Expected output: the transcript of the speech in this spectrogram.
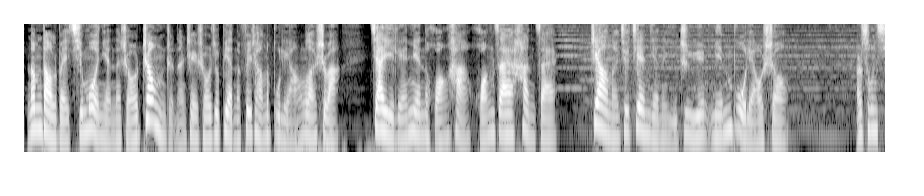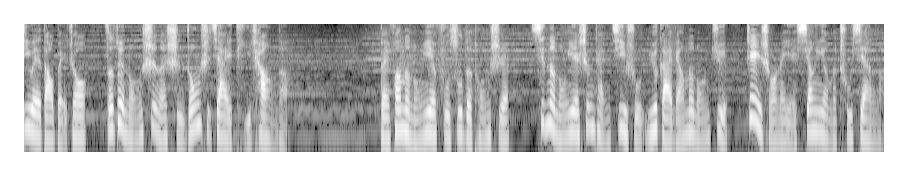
那么到了北齐末年的时候，政治呢这时候就变得非常的不良了，是吧？加以连年的黄旱、蝗灾、旱灾，这样呢就渐渐的以至于民不聊生。而从西魏到北周，则对农事呢始终是加以提倡的。北方的农业复苏的同时，新的农业生产技术与改良的农具，这时候呢也相应的出现了。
